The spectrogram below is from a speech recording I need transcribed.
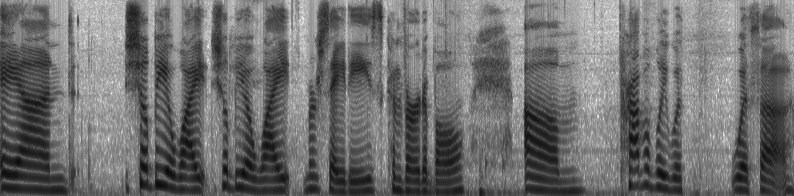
And she'll be a white she'll be a white Mercedes convertible. Um, probably with with uh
